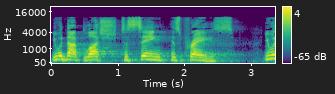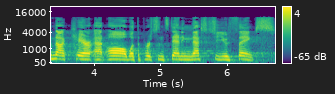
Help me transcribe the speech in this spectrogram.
you would not blush to sing his praise. You would not care at all what the person standing next to you thinks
